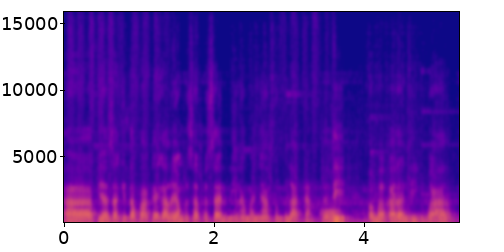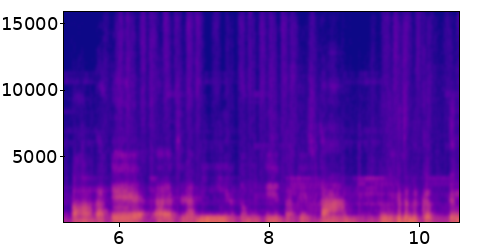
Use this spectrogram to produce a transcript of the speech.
Eh, biasa kita pakai kalau yang besar-besar ini namanya tungku ladang. Jadi pembakaran di luar Aha. pakai eh, jerami atau mungkin pakai skam gitu. Itu deketin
